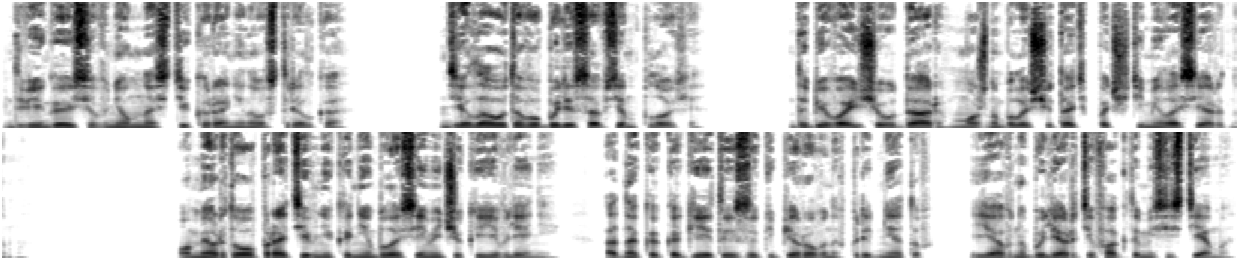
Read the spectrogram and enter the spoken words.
Двигаясь в нем настиг раненого стрелка. Дела у того были совсем плохи. Добивающий удар можно было считать почти милосердным. У мертвого противника не было семечек и явлений, однако какие-то из экипированных предметов явно были артефактами системы.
